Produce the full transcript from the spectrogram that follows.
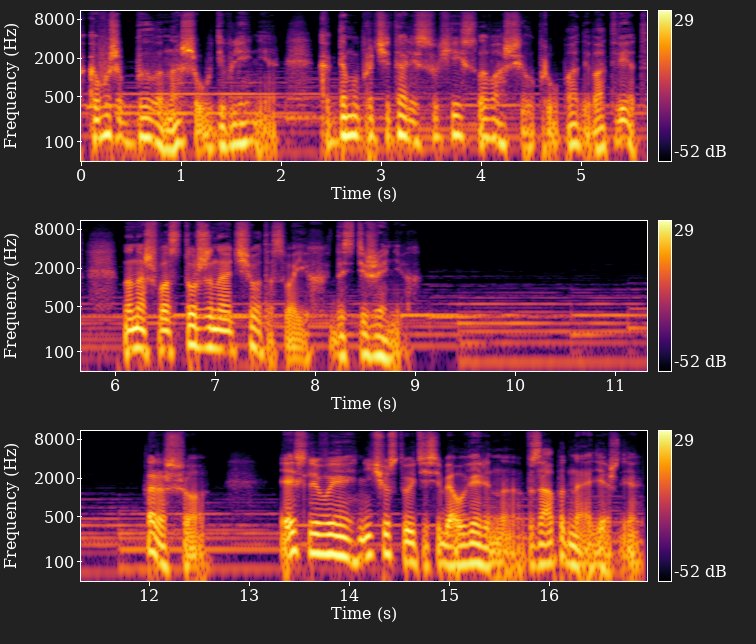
Каково же было наше удивление, когда мы прочитали сухие слова Шил Праупады в ответ на наш восторженный отчет о своих достижениях. Хорошо. Если вы не чувствуете себя уверенно в западной одежде,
